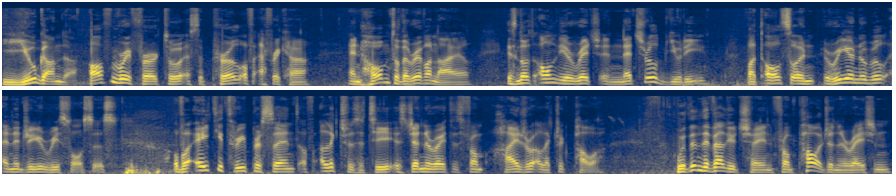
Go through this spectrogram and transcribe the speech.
Uganda, often referred to as the Pearl of Africa and home to the River Nile, is not only rich in natural beauty, but also in renewable energy resources. Over 83% of electricity is generated from hydroelectric power. Within the value chain from power generation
